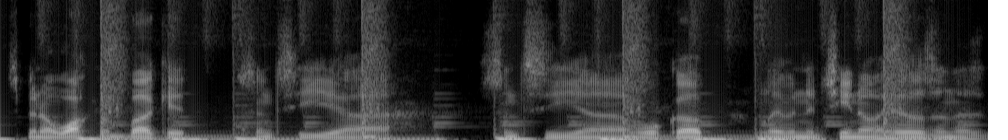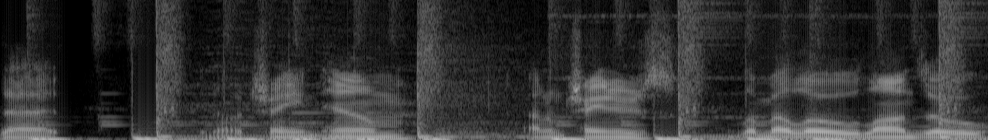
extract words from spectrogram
It's been a walking bucket since he uh since he uh, woke up living in Chino Hills and his dad, you know, trained him, Adam trainers, Lamelo, Lonzo,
